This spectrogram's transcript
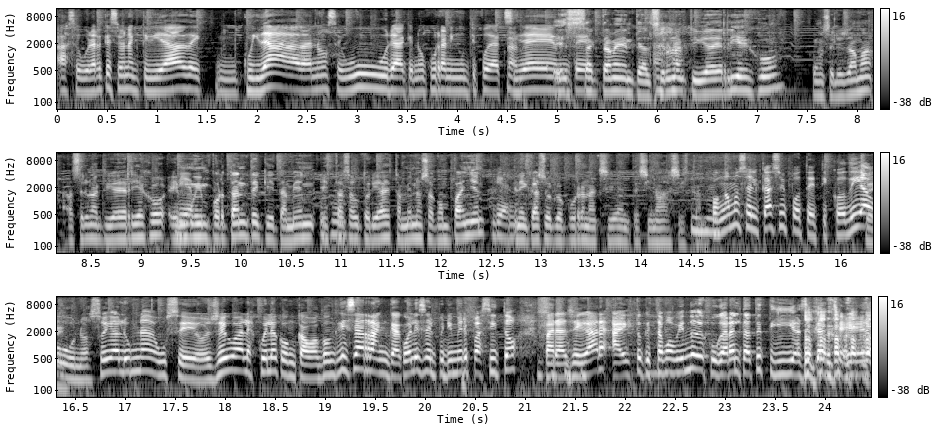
asegurar que sea una actividad de, mm, cuidada, ¿no? segura, que no ocurra ningún tipo de accidente. Exactamente, al ser una actividad de riesgo, como se le llama, hacer una actividad de riesgo, es muy importante que también estas autoridades también nos acompañen en el caso de que ocurran accidentes y nos asistan. Pongamos el caso hipotético. Día uno, soy alumna de buceo, llego a la escuela con Cagua. ¿Con qué se arranca? ¿Cuál es el primer pasito para llegar a esto que estamos viendo de jugar al tatetí, así canchero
